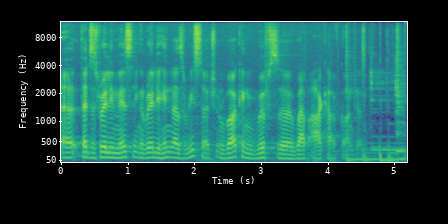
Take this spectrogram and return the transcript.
uh, that is really missing and really hinders research and working with the web archive content.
